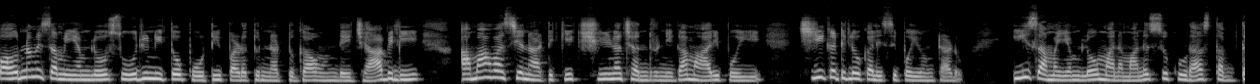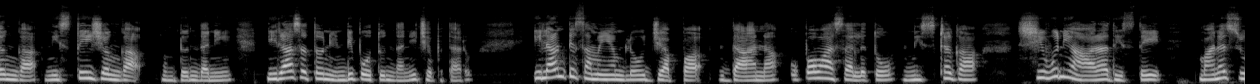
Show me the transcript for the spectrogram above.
పౌర్ణమి సమయంలో సూర్యునితో పోటీ పడుతున్నట్టుగా ఉండే జాబిలి అమావాస్య నాటికి క్షీణచంద్రునిగా మారిపోయి చీకటిలో కలిసిపోయి ఉంటాడు. ఈ సమయంలో మన మనస్సు కూడా స్తబ్దంగా నిస్తేజంగా ఉంటుందని నిరాశతో నిండిపోతుందని చెబుతారు. ఇలాంటి సమయంలో జప దాన ఉపవాసాలతో నిష్టగా శివుని ఆరాధిస్తే మనసు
